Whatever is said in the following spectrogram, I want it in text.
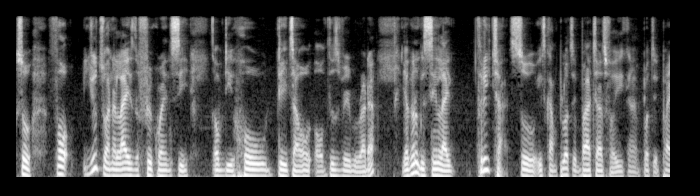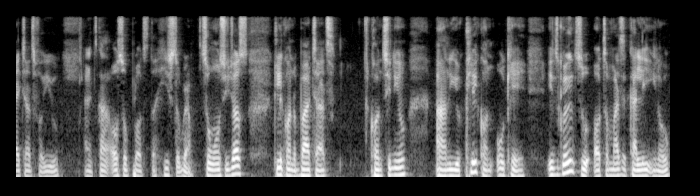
So for you to analyze the frequency of the whole data of, of this variable rather you're going to be seeing like three charts. So it can plot a bar chart for you, can plot a pie chart for you, and it can also plot the histogram. So once you just click on the bar chart, continue, and you click on OK, it's going to automatically, you know,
